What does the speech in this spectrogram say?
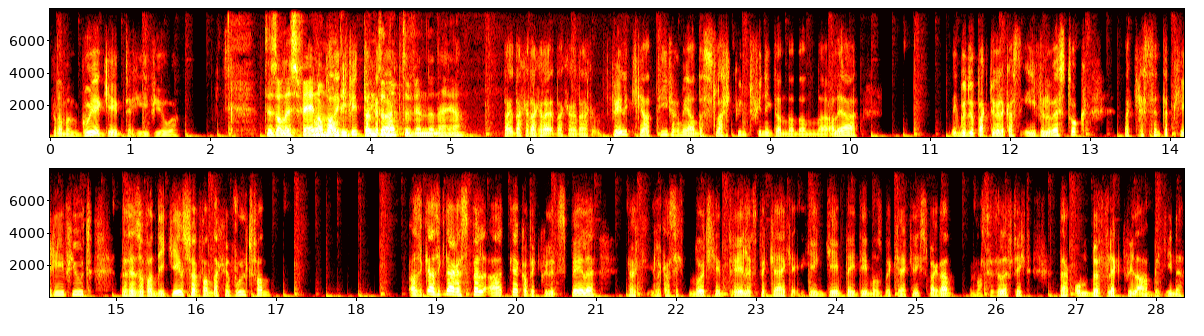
dan om een goede game te reviewen. Het is al eens fijn om al die punten op te vinden, hè, ja dat, dat, je, dat, dat daar veel creatiever mee aan de slag kunt, vind ik, dan... dan, uh, ja. Ik bedoel, pak natuurlijk als Evil West ook, dat ik recent heb gereviewd. Er zijn zo van die games waarvan dat je voelt van... Als ik, als ik naar een spel uitkijk of ik wil het spelen, ga ik, ik als nooit geen trailers bekijken, geen gameplay demos bekijken, niks, maar dan, zoals je zelf zegt, daar onbevlekt wil aan beginnen.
